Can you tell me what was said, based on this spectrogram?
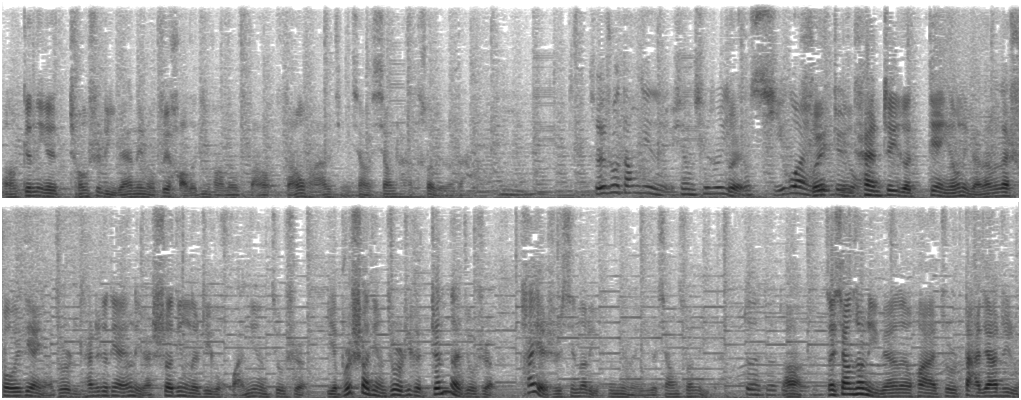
啊，跟那个城市里边那种最好的地方那种繁繁华的景象相差特别的大。所以说当地的女性其实已经习惯于所以你看这个电影里边，咱们再说回电影，就是你看这个电影里边设定的这个环境，就是也不是设定，就是这个真的就是它也是新德里附近的一个乡村里边。对对对啊，在乡村里边的话，就是大家这种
